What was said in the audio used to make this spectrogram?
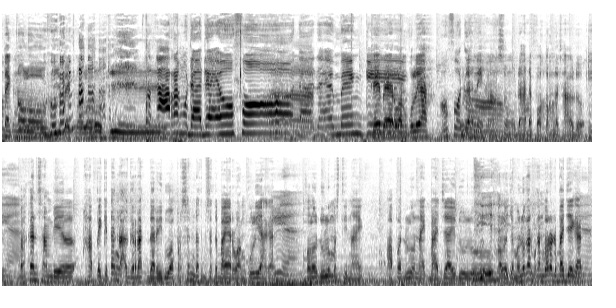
teknologi teknologi Sekarang udah ada Evo, udah ada M banking. Oke bayar uang kuliah OVO udah dong. nih langsung udah ada OVO. potong ada saldo Iya. bahkan sambil HP kita nggak gerak dari 2% udah bisa terbayar uang kuliah kan Iya. kalau dulu mesti naik apa dulu naik bajai dulu Iya. kalau zaman dulu kan pekan baru ada bajai kan Iya.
